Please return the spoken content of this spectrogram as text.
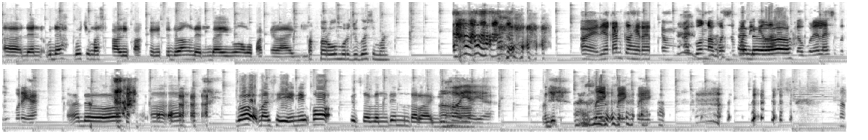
Eh, dan udah gue cuma sekali pakai itu doang dan bayi gue gak mau pakai lagi. Faktor umur juga sih Mon. oh ya, dia kan kelahiran em, ah, gue nggak mau sebut ini lah. Nggak boleh lah sebut umur ya. Aduh, gue masih ini kok Fit Seventeen bentar lagi. oh iya iya. Lanjut. baik baik baik. Nah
